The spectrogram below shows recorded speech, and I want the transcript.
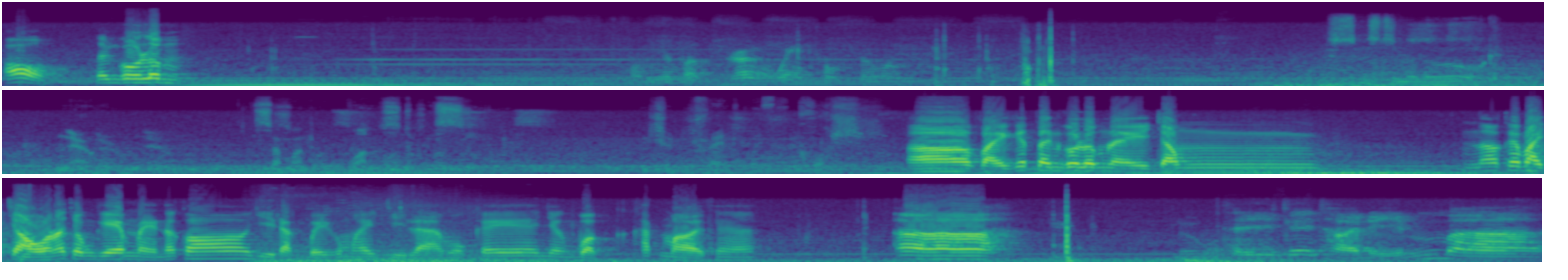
ồ oh, tên Golem một nhân vật rất là quen thuộc đúng không It's just another orc. No. Someone who wants to be seen. Ờ, vậy cái tên Golem này trong nó cái vai trò nó trong game này nó có gì đặc biệt không hay chỉ là một cái nhân vật khách mời thôi hả? À, thì cái thời điểm à,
